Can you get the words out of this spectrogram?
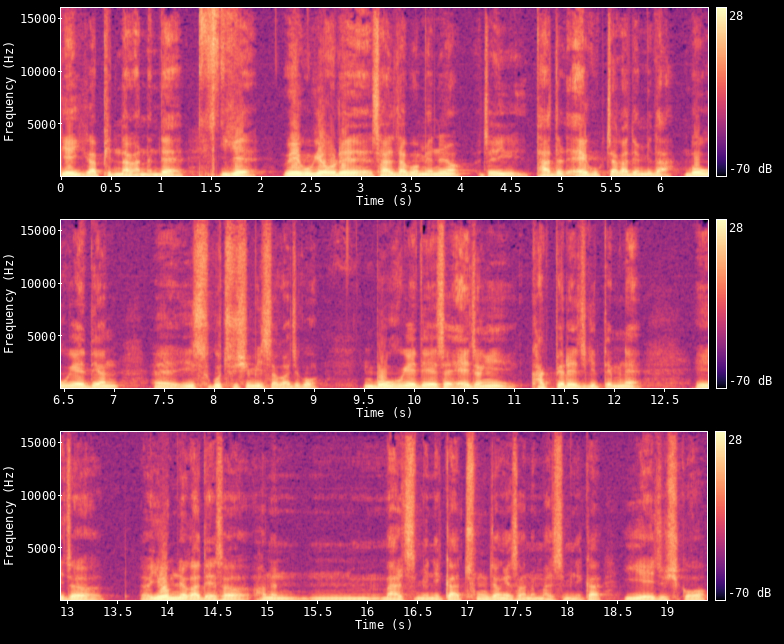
얘기가 빗나갔는데 이게 외국에 오래 살다 보면요 저희 다들 애국자가 됩니다. 모국에 대한 에, 이 수구 추심이 있어가지고 모국에 대해서 애정이 각별해지기 때문에 이 저 염려가 돼서 하는 음, 말씀이니까 충정해서 하는 말씀이니까 이해해 주시고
